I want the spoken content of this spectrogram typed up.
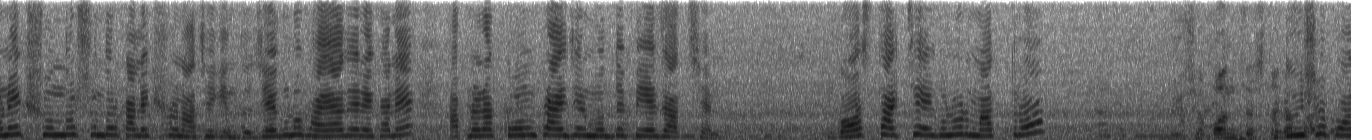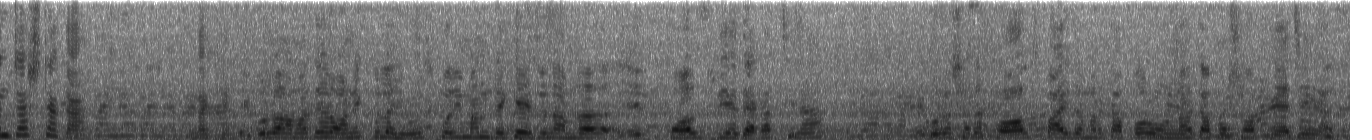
অনেক সুন্দর সুন্দর কালেকশন আছে কিন্তু, যেগুলো ভাইয়াদের এখানে আপনারা কম প্রাইজের মধ্যে পেয়ে যাচ্ছেন। গজ থাকছে এগুলোর মাত্র দুইশো পঞ্চাশ টাকা দেখেন। এগুলো আমাদের অনেকগুলো হিউজ পরিমাণ দেখে এই জন্য আমরা ফলস দিয়ে দেখাচ্ছি না। এগুলোর সাথে ফলস পায়জামার কাপড় ওনার কাপড় সব ম্যাচিং আছে।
